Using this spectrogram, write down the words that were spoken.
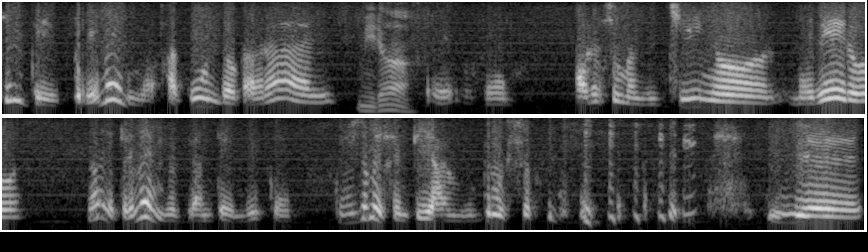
gente tremenda, Facundo Cabral, Mirá. eh, eh, Horacio Malvicino, Nevero, no, era tremendo el plantel, ¿viste? Entonces yo me sentía un intruso. y, eh,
